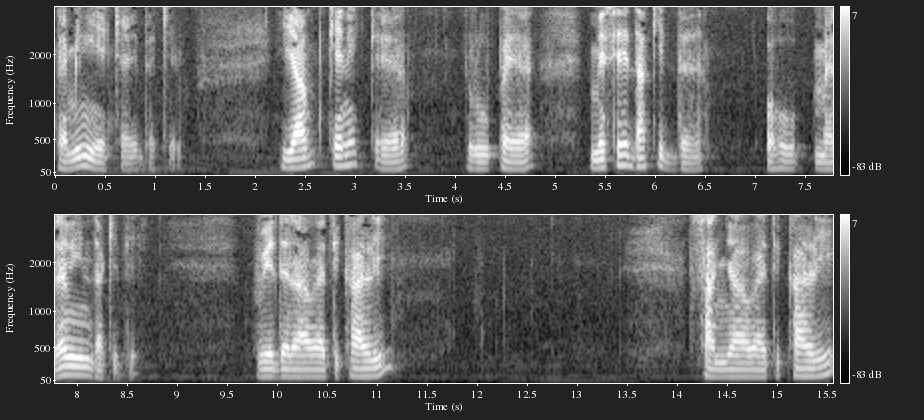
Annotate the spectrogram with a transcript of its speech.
පැමිණියකයි දකිව්. යම් කෙනෙක් එය රූපය මෙසේ දකිද්ද ඔහු මනමින් දකිති. වේදනාව ඇති කලී සංඥාව ඇති කලී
